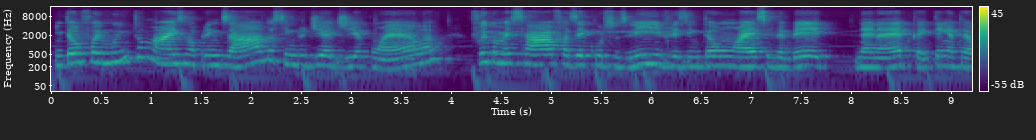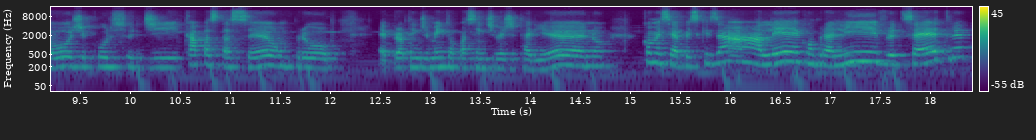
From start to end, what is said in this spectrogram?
Então foi muito mais um aprendizado assim do dia a dia com ela Fui começar a fazer cursos livres, então a SVB, né, na época, e tem até hoje, curso de capacitação para o é, atendimento ao paciente vegetariano. Comecei a pesquisar, a ler, comprar livro, etc.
